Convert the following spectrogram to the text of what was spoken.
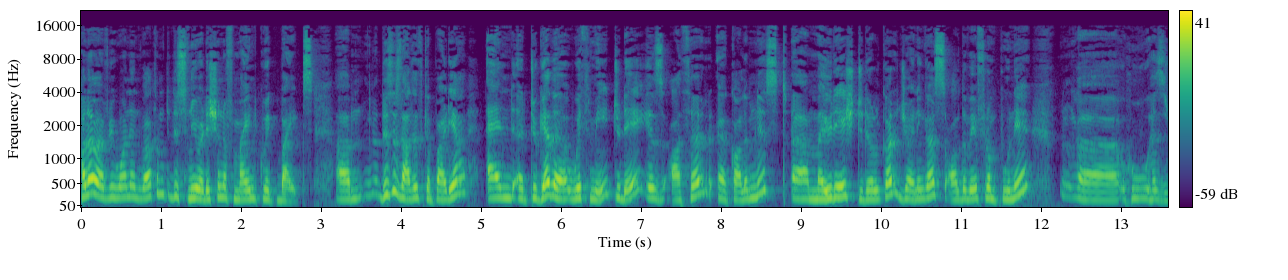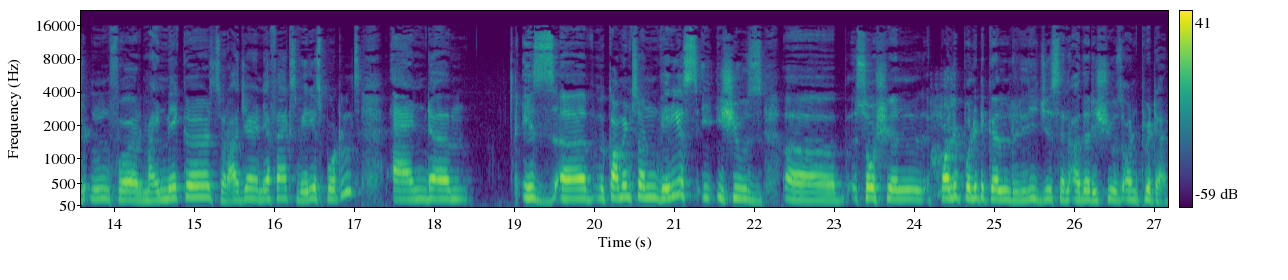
Hello, everyone, and welcome to this new edition of MyInd Quick Bytes. Um, this is Aadit Kapadia, and uh, together with me today is author, uh, columnist uh, Mayuresh Didolkar, joining us all the way from Pune, uh, who has written for Mindmaker, Swarajya, IndiaFacts, various portals, and um, is uh, comments on various issues, uh, social, political, religious, and other issues on Twitter.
